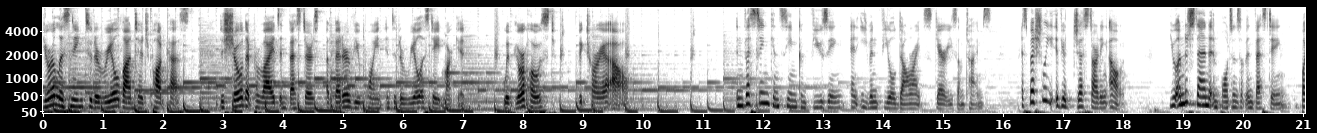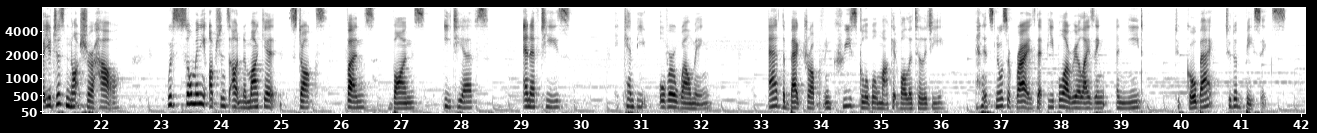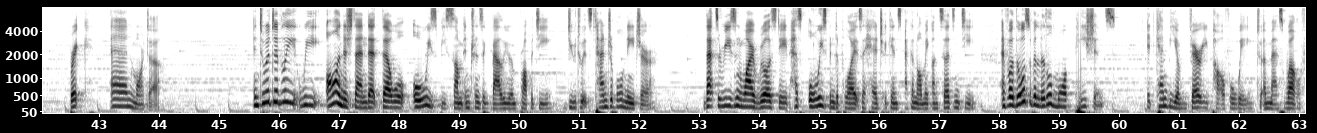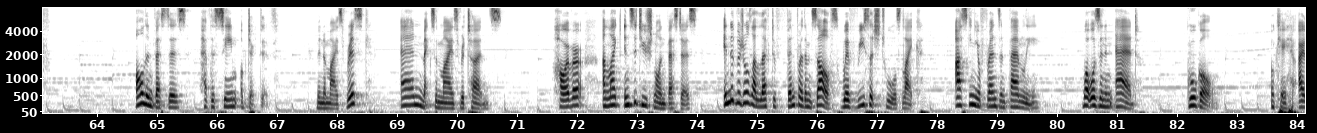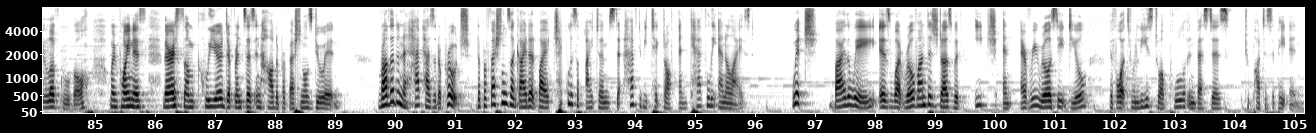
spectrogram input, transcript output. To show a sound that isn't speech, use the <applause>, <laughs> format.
You're listening to the RealVantage podcast, the show that provides investors a better viewpoint into the real estate market, with your host, Victoria Au. Investing can seem confusing and even feel downright scary sometimes, especially if you're just starting out. You understand the importance of investing, but you're just not sure how. With so many options out in the market stocks, funds, bonds, ETFs, NFTs can be overwhelming. Add the backdrop of increased global market volatility, and it's no surprise that people are realizing a need to go back to the basics brick and mortar. Intuitively, we all understand that there will always be some intrinsic value in property due to its tangible nature. That's a reason why real estate has always been deployed as a hedge against economic uncertainty. And for those with a little more patience, it can be a very powerful way to amass wealth. All investors have the same objective minimize risk and maximize returns. However, unlike institutional investors, individuals are left to fend for themselves with research tools like asking your friends and family, What was in an ad? Google. Okay, <laughs> I love Google. My point is, there are some clear differences in how the professionals do it. Rather than a haphazard approach, the professionals are guided by a checklist of items that have to be ticked off and carefully analyzed. Which, by the way, is what RealVantage does with each and every real estate deal before it's released to our pool of investors to participate in.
